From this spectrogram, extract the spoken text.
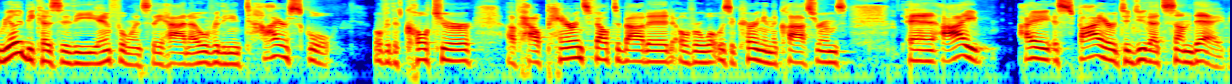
really because of the influence they had over the entire school over the culture of how parents felt about it over what was occurring in the classrooms and I I aspire to do that someday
